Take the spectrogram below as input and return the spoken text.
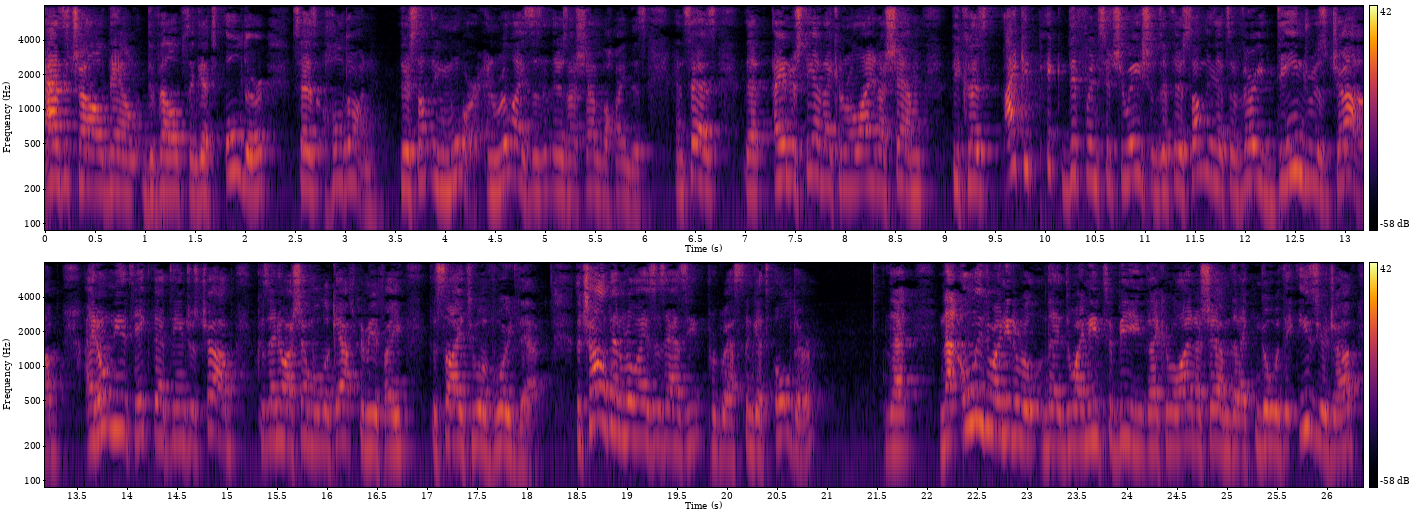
as the child now develops and gets older, says, hold on, there's something more, and realizes that there's Hashem behind this, and says that I understand I can rely on Hashem because I can pick different situations. If there's something that's a very dangerous job, I don't need to take that dangerous job because I know Hashem will look after me if I decide to avoid that. The child then realizes as he progresses and gets older, that not only do I need to do I need to be that I can rely on Hashem, that I can go with the easier job.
